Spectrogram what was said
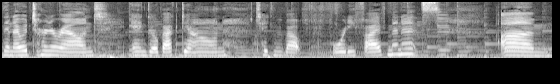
then I would turn around and go back down, take me about 45 minutes. Um,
